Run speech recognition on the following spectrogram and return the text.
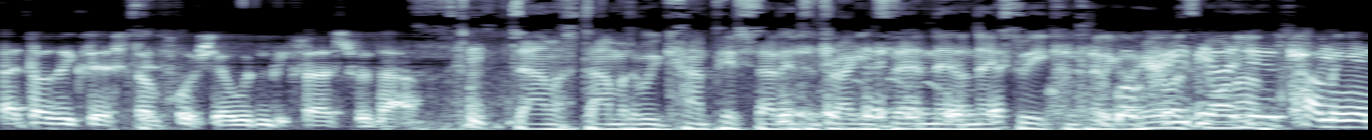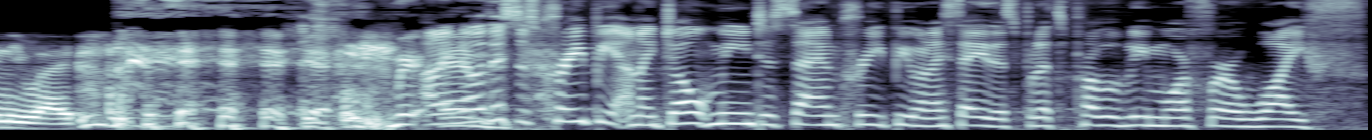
that does exist. Unfortunately, I wouldn't be first with that. damn it! Damn it! We can't pitch that that into Dragon's Den now next week and kind of well, go, here what's going on. coming anyway. yeah. And I know um, this is creepy, and I don't mean to sound creepy when I say this, but it's probably more for a wife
